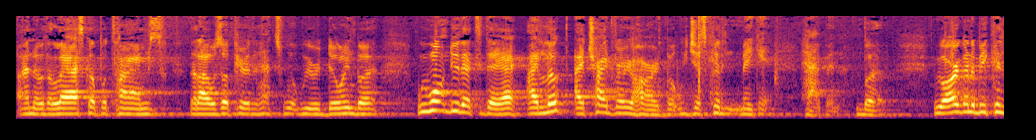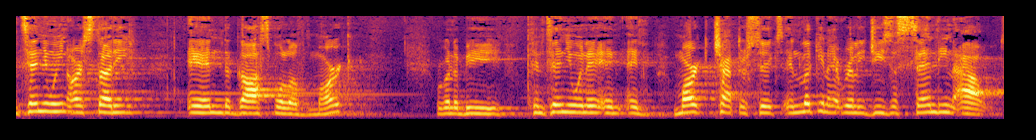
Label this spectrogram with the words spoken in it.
I know the last couple times that I was up here, that's what we were doing, but we won't do that today. I, I looked, I tried very hard, but we just couldn't make it happen. But we are going to be continuing our study in the Gospel of Mark. We're going to be continuing it in, in Mark chapter 6 and looking at really Jesus sending out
